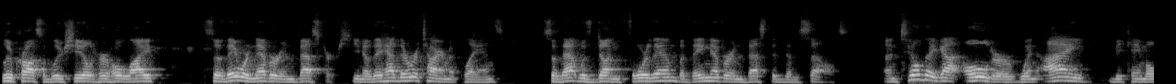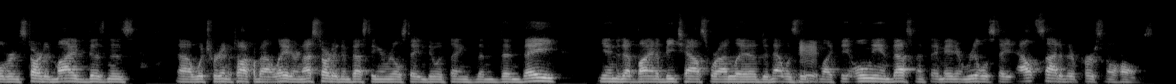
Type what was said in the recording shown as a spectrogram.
Blue Cross and Blue Shield her whole life. So they were never investors. You know, they had their retirement plans. So that was done for them, but they never invested themselves until they got older. When I became older and started my business, uh, which we're going to talk about later. And I started investing in real estate and doing things. Then, then they ended up buying a beach house where I lived, and that was mm. like the only investment they made in real estate outside of their personal homes.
